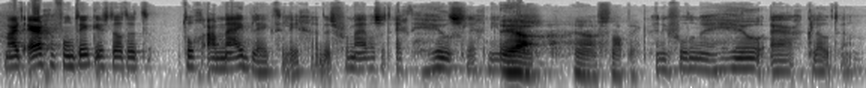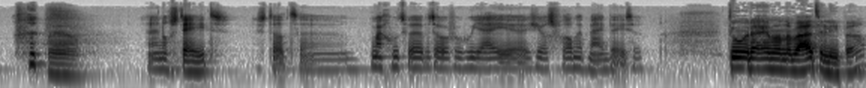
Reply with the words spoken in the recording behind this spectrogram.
Maar het erge vond ik is dat het toch aan mij bleek te liggen. Dus voor mij was het echt heel slecht nieuws. Ja, ja, snap ik. En ik voelde me heel erg kloten. Ja. En nog steeds. Dus dat, eh, Maar goed, we hebben het over hoe jij... eh, je was vooral met mij bezig. Toen we er eenmaal naar buiten liepen,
